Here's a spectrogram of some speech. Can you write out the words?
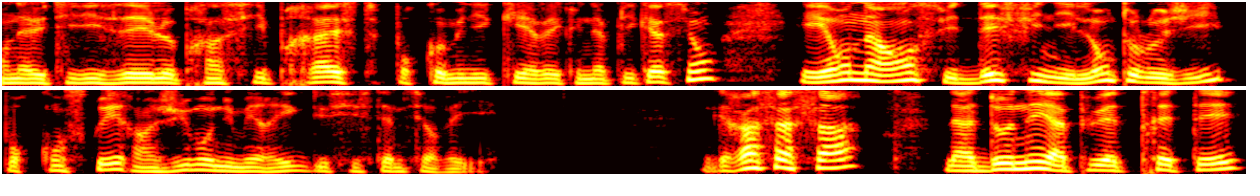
on a utilisé le principe REST pour communiquer avec une application, et on a ensuite défini l'ontologie pour construire un jumeau numérique du système surveillé. Grâce à ça, la donnée a pu être traitée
